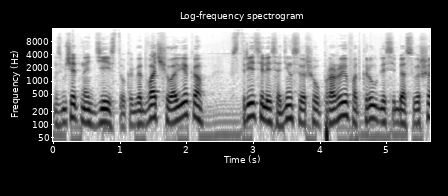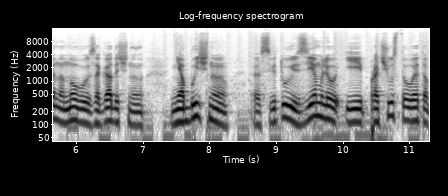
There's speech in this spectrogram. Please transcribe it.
замечательное действие, когда два человека встретились, один совершил прорыв, открыл для себя совершенно новую, загадочную, необычную, э, святую землю и прочувствовал это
